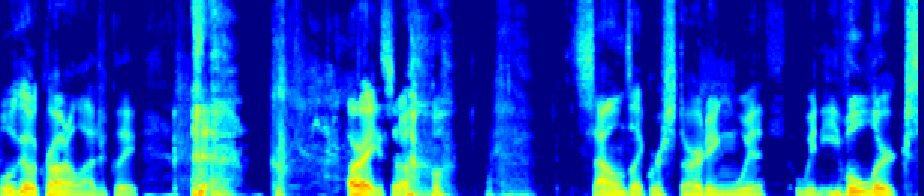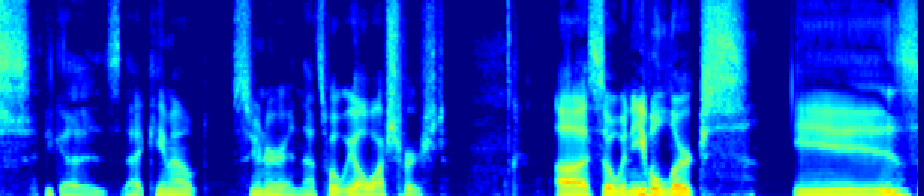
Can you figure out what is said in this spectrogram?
We'll go chronologically. All right. So sounds like we're starting with When Evil Lurks because that came out sooner and that's what we all watched first. Uh, so When Evil Lurks is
